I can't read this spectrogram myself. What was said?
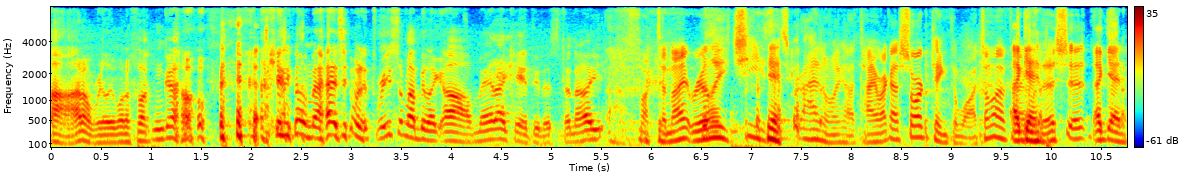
ah, I don't really want to fucking go. Can you imagine when a threesome? I'd be like, oh man, I can't do this tonight. fuck tonight, really? Jesus Christ, I don't got time. I got Shark Tank to watch. I don't have time again for this shit. again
